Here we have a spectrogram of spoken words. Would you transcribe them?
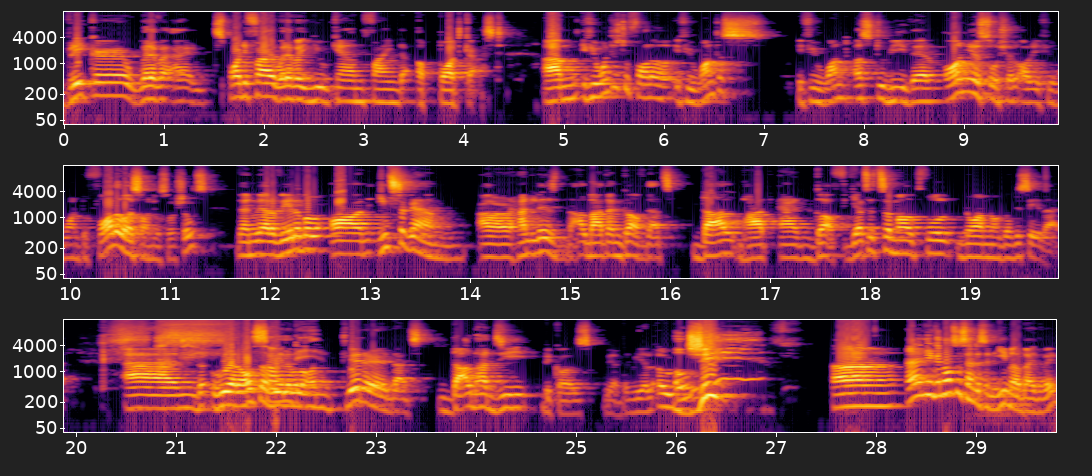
Breaker, wherever, uh, Spotify, wherever you can find a podcast. Um, if you want us to follow, if you want us, if you want us to be there on your social, or if you want to follow us on your socials, then we are available on Instagram. Our handle is Dal Bhat and Guff. That's Dal Bhat and Guff. Yes, it's a mouthful. No, I'm not going to say that. And we are also Someday. available on Twitter. That's Dalbhatji because we are the real OG. Uh, and you can also send us an email, by the way,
